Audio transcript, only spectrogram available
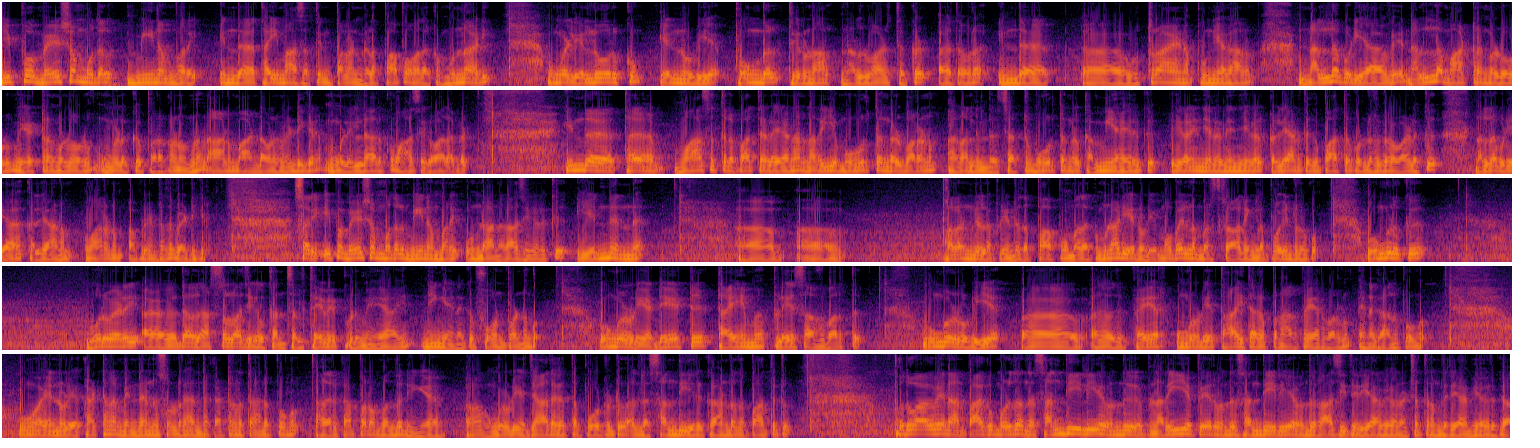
இப்போ மேஷம் முதல் மீனம் வரை இந்த தை மாசத்தின் பலன்களை பார்ப்போம். அதற்கு முன்னாடி உங்கள் எல்லோருக்கும் என்னுடைய பொங்கல் திருநாள் நல்வாழ்த்துக்கள். அதை தவிர இந்த உத்தராயண புண்ணிய காலம் நல்லபடியாகவே நல்ல மாற்றங்களோடும் ஏற்றங்களோடும் உங்களுக்கு பிறக்கணும்னு நானும் ஆண்டவனை வேண்டிக்கிறேன். உங்கள் எல்லாருக்கும் ஆசீர்வாதங்கள். இந்த த மாதத்தில் பார்த்தீங்கன்னா நிறைய முகூர்த்தங்கள் வரணும். ஆனால் இந்த சற்று முகூர்த்தங்கள் கம்மியாக இருக்குது இளைஞர் இளைஞர்கள் கல்யாணத்துக்கு பார்த்து கொண்டிருக்கிறவர்களுக்கு நல்லபடியாக கல்யாணம் வரணும் அப்படின்றத வேண்டிக்கிறோம். சரி இப்போ மேஷம் முதல் மீனம் வரை உண்டான ராசிகளுக்கு என்னென்ன பலன்கள் அப்படின்றத பார்ப்போம். அதற்கு முன்னாடி என்னுடைய மொபைல் நம்பர் ஸ்க்ராலிங்கில் போயின்னு இருக்கும் உங்களுக்கு ஒருவேளை அதாவது ஏதாவது அஸ்ட்ராலாஜிக்கல் கன்சல்ட் தேவைப்படுமேயாயின் நீங்கள் எனக்கு ஃபோன் பண்ணுங்க. உங்களுடைய date time place of birth உங்களுடைய அதாவது பெயர் உங்களுடைய தாய் தகப்பனார் பெயர் வரணும் எனக்கு அனுப்புங்க. உங்க என்னுடைய கட்டணம் என்னன்னு சொல்கிறேன் அந்த கட்டணத்தை அனுப்புங்க. அதற்கப்புறம் வந்து நீங்கள் உங்களுடைய ஜாதகத்தை போட்டுட்டு அதில் சந்தி இருக்கான்றதை பார்த்துட்டு பொதுவாகவே நான் பார்க்கும்பொழுது அந்த சந்தியிலேயே வந்து நிறைய பேர் வந்து சந்தியிலேயே வந்து ராசி தெரியாமையோ நட்சத்திரம் தெரியாமையோ இருக்கா?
